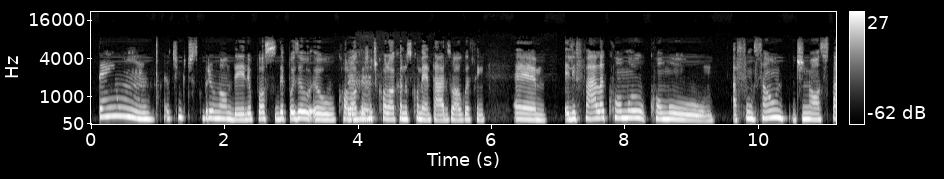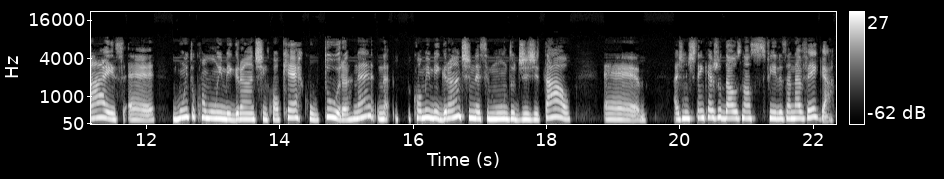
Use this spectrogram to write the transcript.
tem um. Eu tinha que descobrir o nome dele. Eu posso. Depois eu, eu coloco, uhum. a gente coloca nos comentários ou algo assim. É, ele fala como, como a função de nós pais é muito como um imigrante em qualquer cultura, né? Como imigrante nesse mundo digital, é, a gente tem que ajudar os nossos filhos a navegar.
